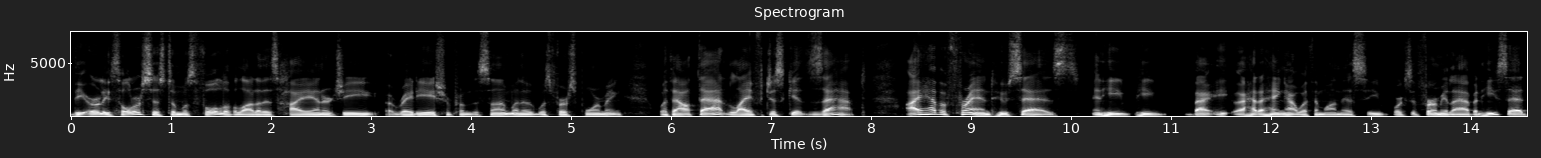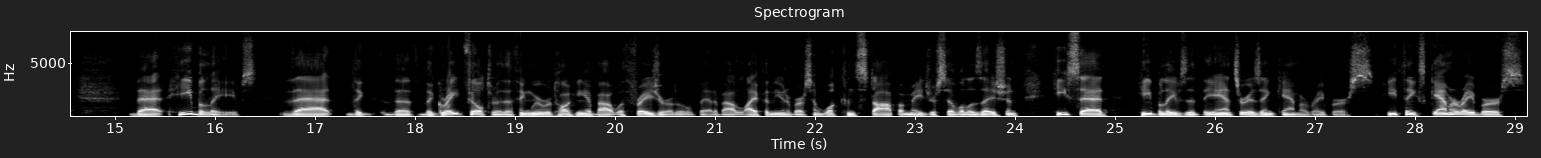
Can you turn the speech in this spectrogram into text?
the early solar system was full of a lot of this high energy uh, radiation from the sun when it was first forming. Without that, life just gets zapped. I have a friend who says, and he he back I had a hangout with him on this. He works at Fermilab and he said that he believes that the the the great filter, the thing we were talking about with Fraser a little bit about life in the universe and what can stop a major civilization, he said he believes that the answer is in gamma ray bursts. He thinks gamma ray bursts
